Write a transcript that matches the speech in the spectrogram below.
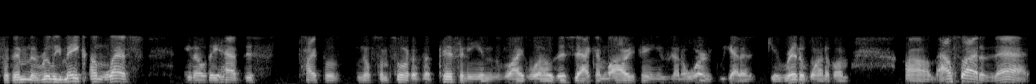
for them to really make unless you know they have this type of you know some sort of epiphany and like, well, this Zach and Lauri thing is going to work. We got to get rid of one of them. Um, outside of that,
